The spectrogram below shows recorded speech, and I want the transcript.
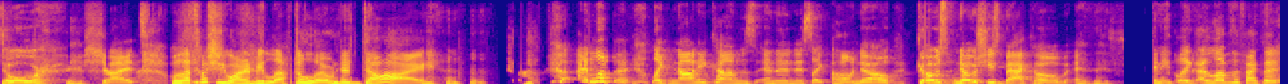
door shut. Well, that's why she wanted to be left alone to die. I love that. Like Nani comes and then it's like, oh no, goes no, she's back home, and then And like I love the fact that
